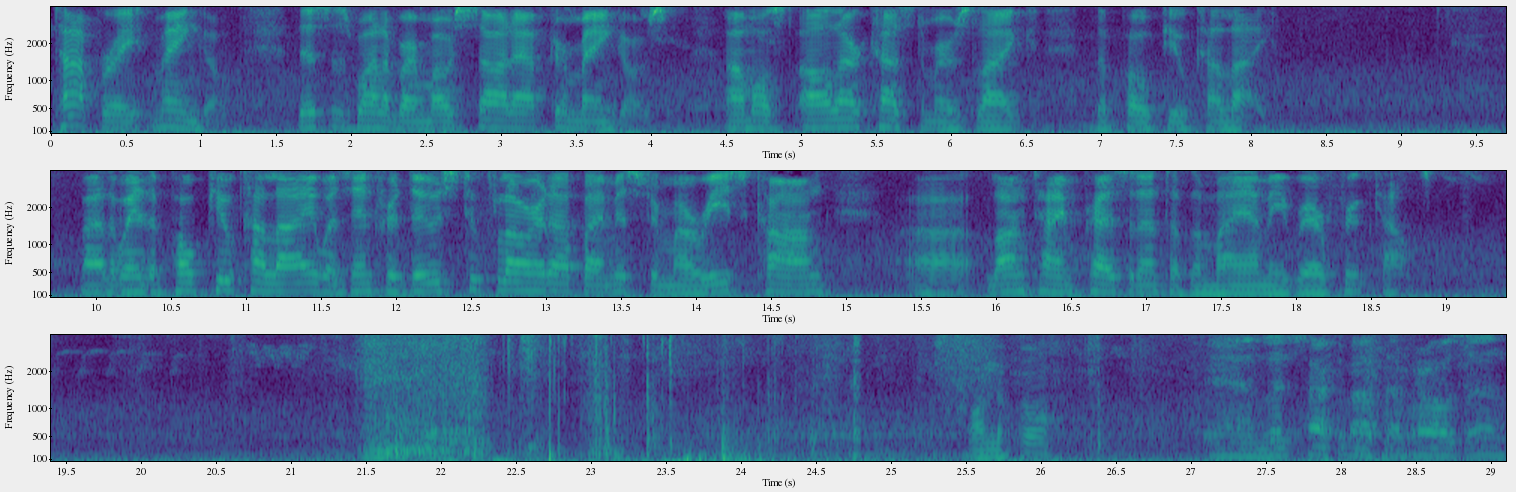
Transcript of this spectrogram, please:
top rate mango. This is one of our most sought after mangoes. Almost all our customers like the Popucali. By the way, the Popucali was introduced to Florida by Mr. Maurice Kong, uh, longtime president of the Miami Rare Fruit Council. Wonderful. And let's talk about the Rosa,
